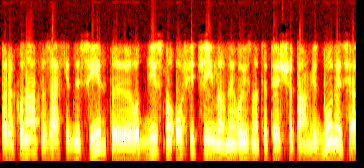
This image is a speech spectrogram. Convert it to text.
переконати західний світ, е, от дійсно офіційно не визнати те, що там відбудеться.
